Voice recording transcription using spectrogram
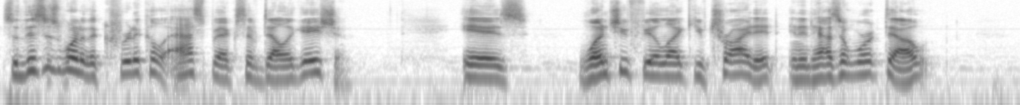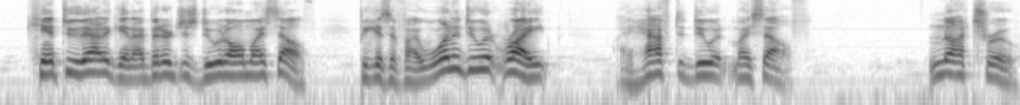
So this is one of the critical aspects of delegation is once you feel like you've tried it and it hasn't worked out, can't do that again. I better just do it all myself. Because if I want to do it right, I have to do it myself. Not true.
